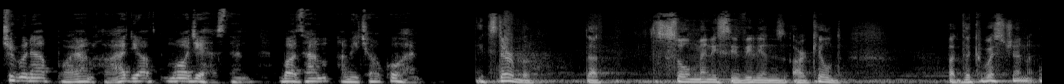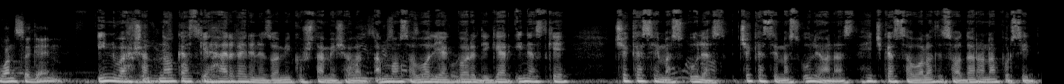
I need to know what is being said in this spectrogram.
چگونه پایان خواهد یافت مواجه هستند. باز هم امیچا کوهن. It's terrible that این وحشتناک است که هر غیر نظامی کشته می شود اما سوال یک بار دیگر این است که چه کسی مسئول است؟ چه کسی مسئول آن است؟ هیچ کس سوالات ساده را نپرسید.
